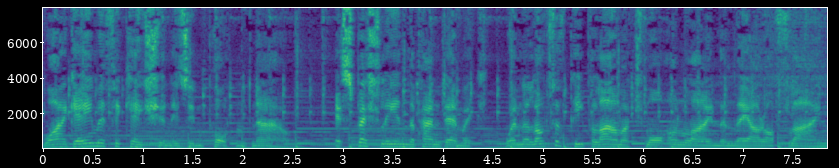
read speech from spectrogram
Why gamification is important now. Especially in the pandemic, when a lot of people are much more online than they are offline,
